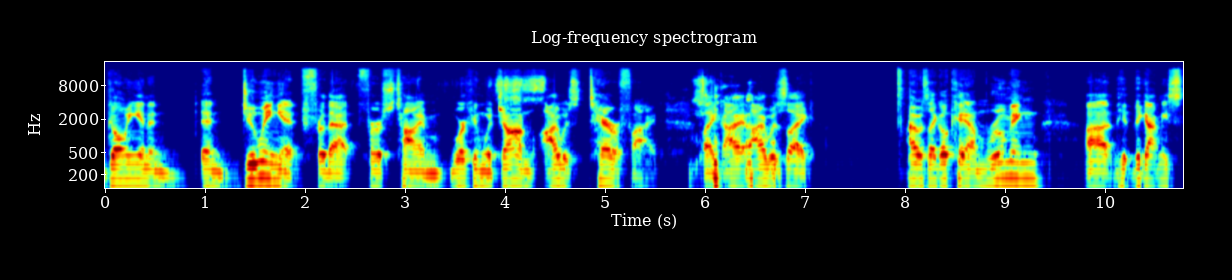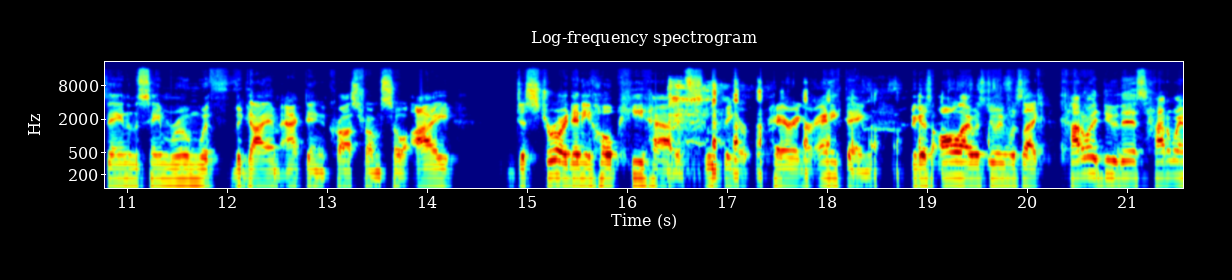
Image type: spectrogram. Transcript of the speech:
going in and and doing it for that first time working with John, I was terrified. Like I I was like I was like, okay, I'm rooming uh, they they got me staying in the same room with the guy I'm acting across from. So I destroyed any hope he had of sleeping or preparing or anything because all I was doing was like, how do I do this? How do I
